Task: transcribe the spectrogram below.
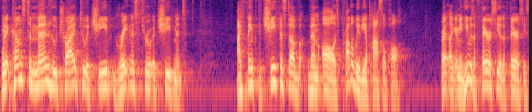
When it comes to men who tried to achieve greatness through achievement, I think the chiefest of them all is probably the Apostle Paul. Right? Like, I mean, he was a Pharisee of the Pharisees.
